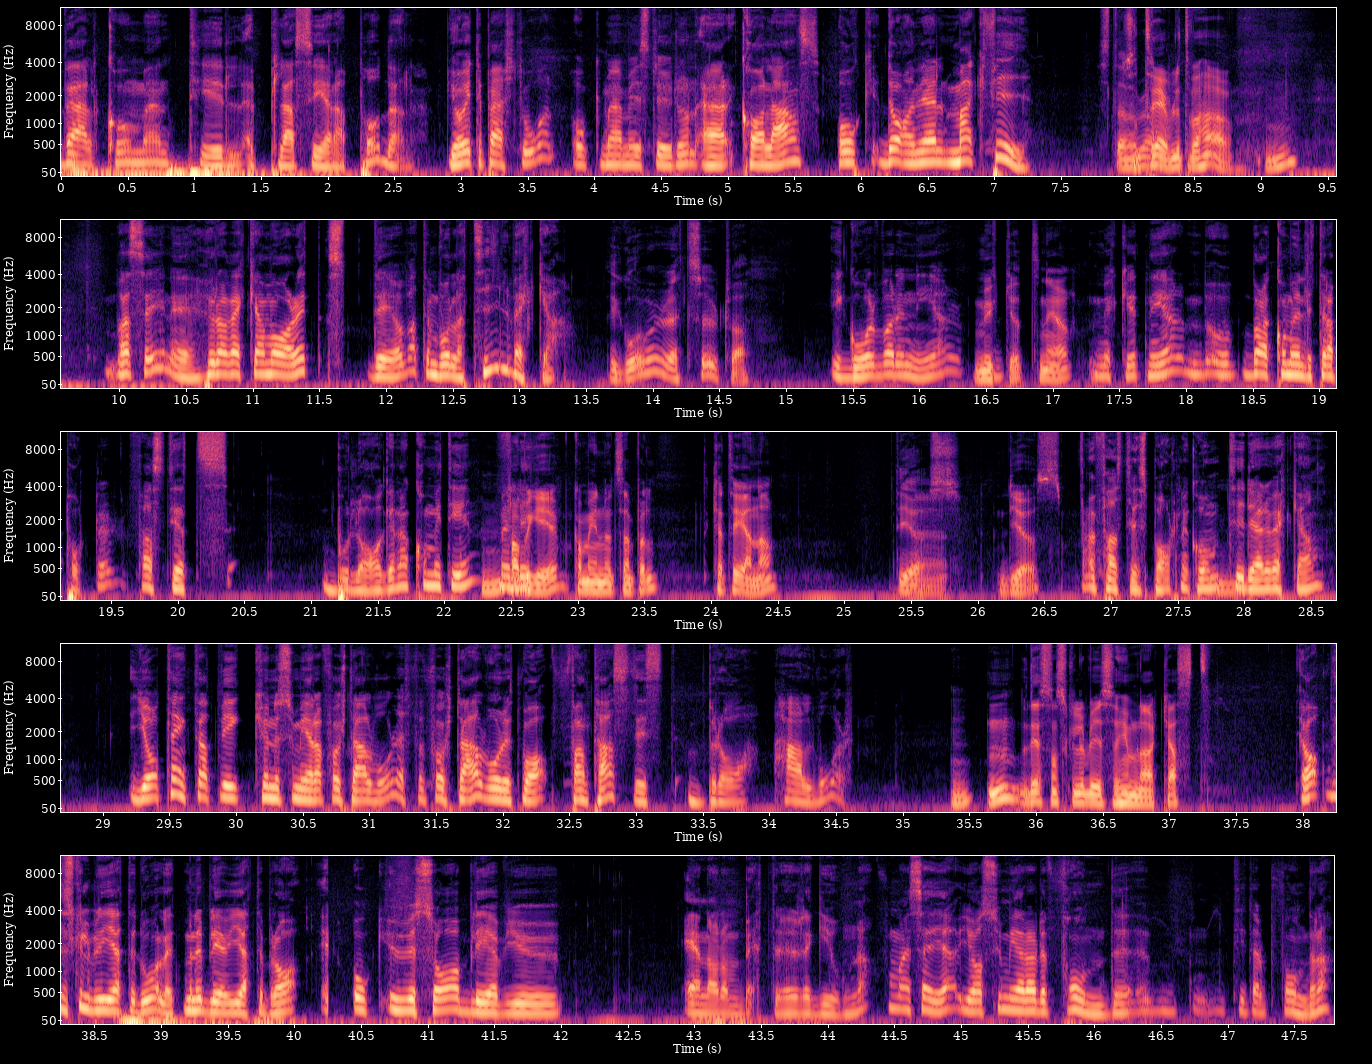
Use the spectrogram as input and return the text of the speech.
Välkommen till Placera-podden. Jag heter Per Ståhl och med mig i studion är Karl Lans och Daniel McPhee. Stämmer Så bra. trevligt att vara här. Mm. Vad säger ni? Hur har veckan varit? Det har varit en volatil vecka. Igår var det rätt surt va? Igår var det ner. Mycket ner. Mycket ner och bara kom in lite rapporter. Fastighetsbolagen har kommit in. Mm. Fabege kom in till exempel. Catena. Diös. Eh, Diös. Fastighetspartner kom mm. tidigare i veckan. Jag tänkte att vi kunde summera första halvåret för första halvåret var fantastiskt bra halvår. Mm. Mm, det som skulle bli så himla kast. Ja, det skulle bli jättedåligt men det blev jättebra. Och USA blev ju en av de bättre regionerna får man säga. Jag summerade fonder, tittade på fonderna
